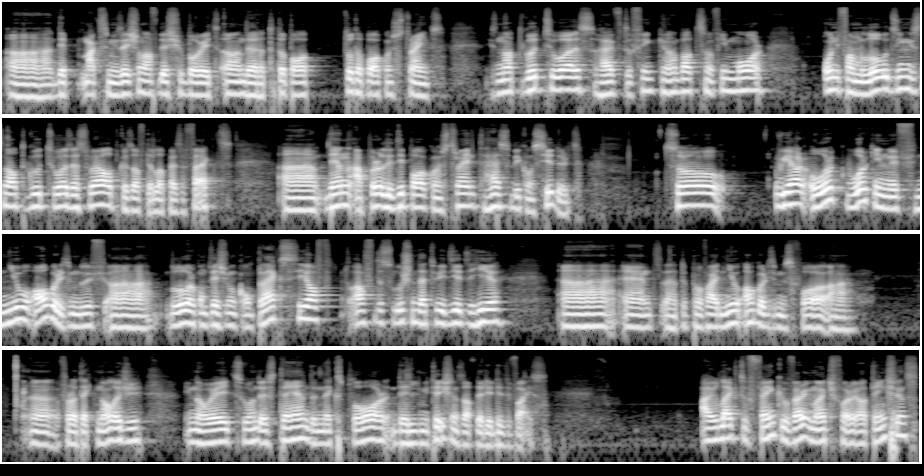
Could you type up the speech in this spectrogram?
Uh, the maximization of the achievable rate under a total total power constraint is not good to us. We have to think about something more. Uniform loading is not good to us as well because of the low-pass effects. Uh, then a per-LED power constraint has to be considered. So we are work, working with new algorithms with uh, lower computational complexity of, of the solution that we did here, uh, and uh, to provide new algorithms for, uh, for a technology in a way to understand and explore the limitations of the LED device. I would like to thank you very much for your attention.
